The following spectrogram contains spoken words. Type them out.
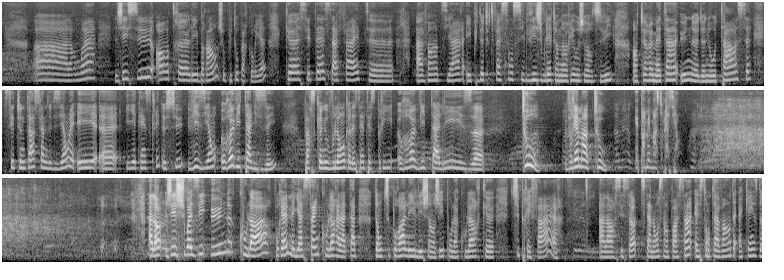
Ah, alors moi, j'ai su entre les branches, ou plutôt par courriel, que c'était sa fête euh, avant-hier. Et puis de toute façon, Sylvie, je voulais t'honorer aujourd'hui en te remettant une de nos tasses. C'est une tasse Femme de Vision et euh, il est inscrit dessus Vision revitalisée parce que nous voulons que le Saint-Esprit revitalise tout, vraiment tout, et pas mes menstruations. Alors, j'ai choisi une couleur pour elle, mais il y a cinq couleurs à la table. Donc, tu pourras aller les changer pour la couleur que tu préfères. Alors, c'est ça, petite annonce en passant. Elles sont à vendre à 15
